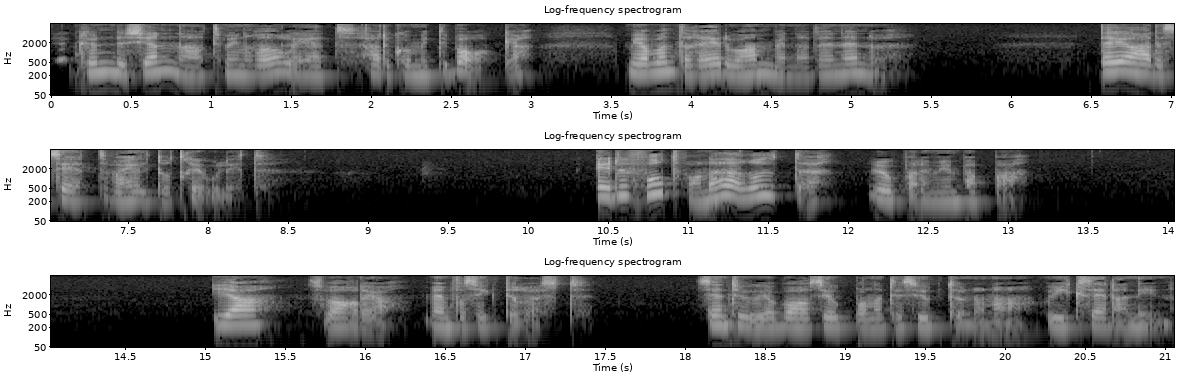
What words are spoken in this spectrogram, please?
Jag kunde känna att min rörlighet hade kommit tillbaka, men jag var inte redo att använda den ännu. Det jag hade sett var helt otroligt. Är du fortfarande här ute? ropade min pappa. Ja, svarade jag med en försiktig röst. Sen tog jag bara soporna till soptunnorna och gick sedan in.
